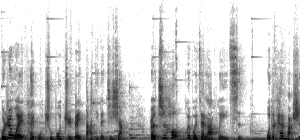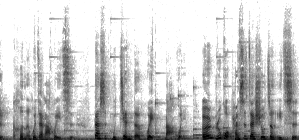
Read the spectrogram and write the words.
我认为台股初步具备打底的迹象，而之后会不会再拉回一次？我的看法是可能会再拉回一次，但是不见得会拉回。而如果盘势再修正一次，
